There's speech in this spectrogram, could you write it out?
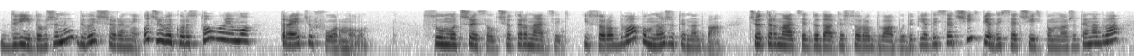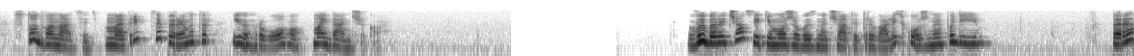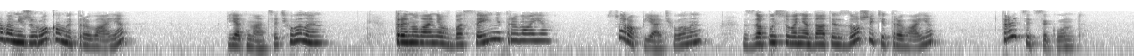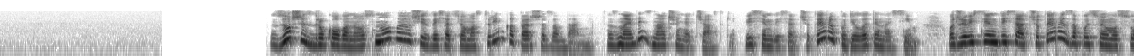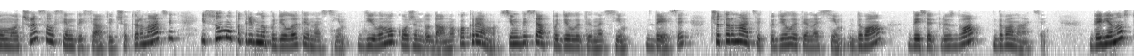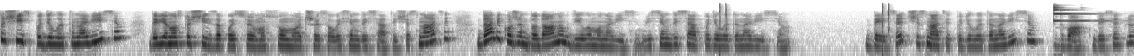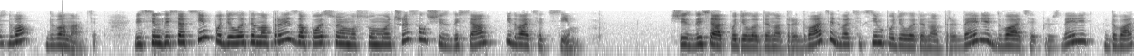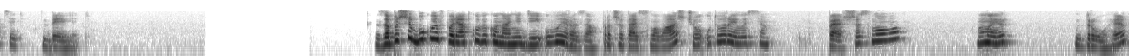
дві довжини, дві ширини. Отже, використовуємо третю формулу. Суму чисел 14 і 42 помножити на 2. 14 додати 42 буде 56, 56 помножити на 2 112 метрів це периметр ігрового майданчика. Вибери час, який може визначати тривалість кожної події. Перерва між уроками триває 15 хвилин. Тренування в басейні триває 45 хвилин. Записування дати в зошиті триває 30 секунд. Зошит з друкованою основою, 67 сторінка, перше завдання. Знайди значення частки. 84 поділити на 7. Отже, 84 записуємо суму чисел 70 і 14, і суму потрібно поділити на 7. Ділимо кожен доданок окремо. 70 поділити на 7 – 10, 14 поділити на 7 – 2, 10 плюс 2 – 12. 96 поділити на 8 – 96 записуємо сумою чисел 80 і 16. Далі кожен доданок ділимо на 8. 80 поділити на 8 – 10. 16 поділити на 8 – 2. 10 плюс 2 – 12. 87 поділити на 3 записуємо сумою чисел 60 і 27. 60 поділити на 3 – 20. 27 поділити на 3 – 9. 20 плюс 9 – 29. Запиши букви в порядку виконання дій у виразах. Прочитай слова, що утворилися. Перше слово мир, друге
